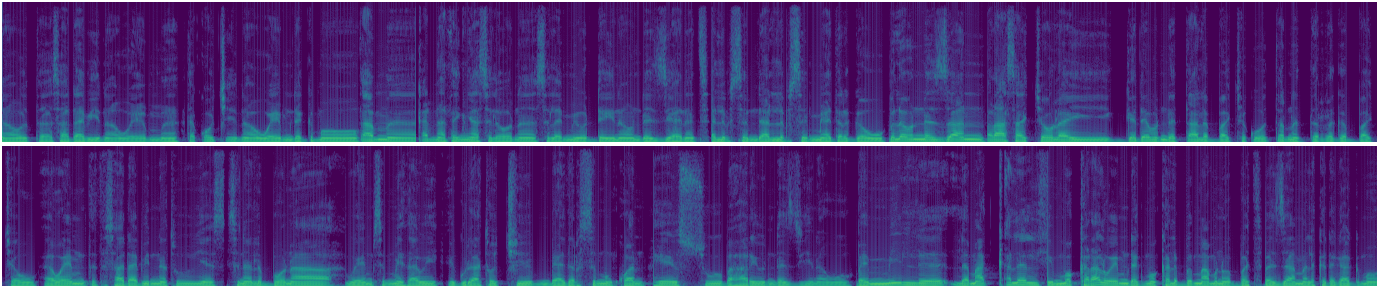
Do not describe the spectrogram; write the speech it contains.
ነው፣ ተሳዳቢ ነው፣ ወይም ተቆጪ ነው፣ ወይም ደግሞ በጣም ቀናተኛ ስለሆነ ስለሚወደኝ ነው እንደዚህ አይነት ልብስ እንዳልለብስ የሚያደርገው ብለው እነዛን ራሳቸው ላይ ገደብ እንደጣለባቸው ቁጥጥር እንደተደረገባቸው ወይም ተሳዳቢነቱ የስነ ልቦና ወይም ስሜታዊ ጉዳቶች ቢያደርስም እንኳን ይሄ እሱ ባህሪው እንደዚህ ነው በሚል ለማቀለል ይሞከራል። ወይም ደግሞ ከልብ ማምኖበት በዛ መልክ ደጋግመው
